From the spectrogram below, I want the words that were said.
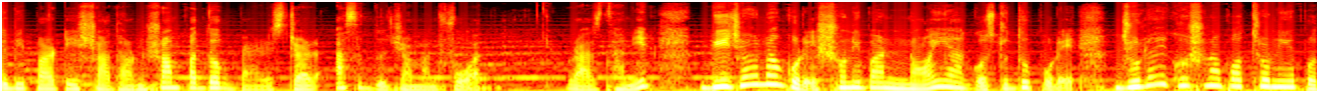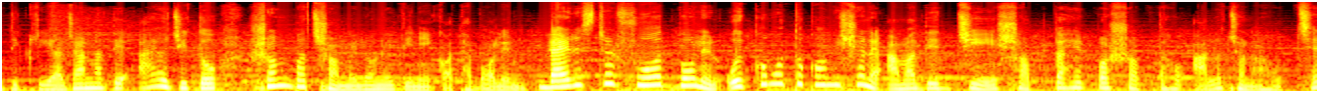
এবি পার্টির সাধারণ সম্পাদক ব্যারিস্টার আসাদুজ্জামান ফুয়াদ। রাজধানীর বিজয়নগরে শনিবার নয় আগস্ট দুপুরে জুলাই ঘোষণাপত্র নিয়ে প্রতিক্রিয়া জানাতে আয়োজিত সংবাদ সম্মেলনে তিনি কথা বলেন। ব্যারিস্টার ফুয়াদ বলেন, ঐকমত্য কমিশনে আমাদের যে সপ্তাহের পর সপ্তাহ আলোচনা হচ্ছে,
